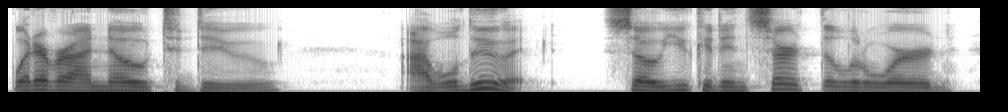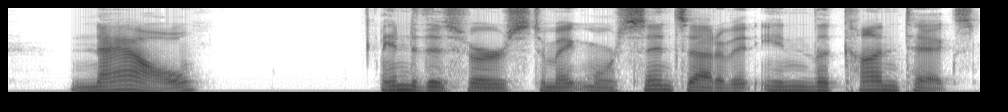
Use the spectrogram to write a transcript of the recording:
whatever I know to do, I will do it. So you could insert the little word now into this verse to make more sense out of it in the context.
